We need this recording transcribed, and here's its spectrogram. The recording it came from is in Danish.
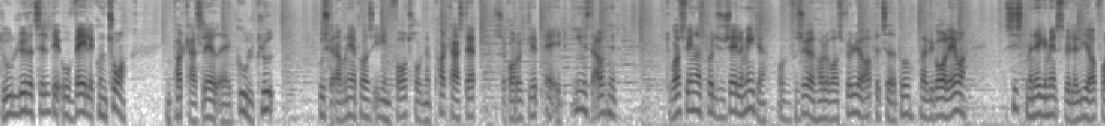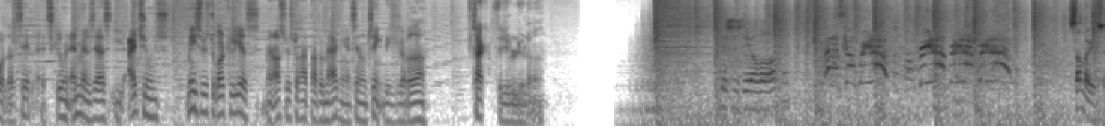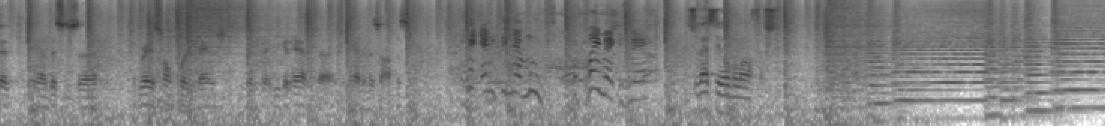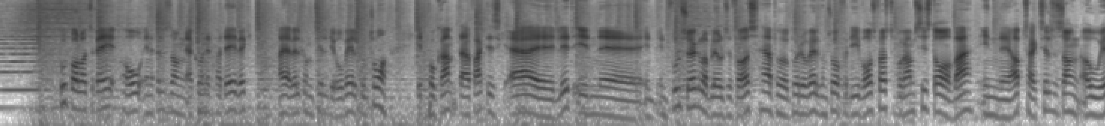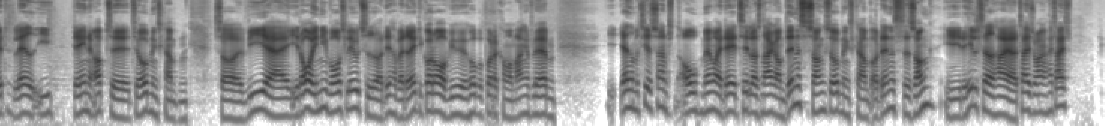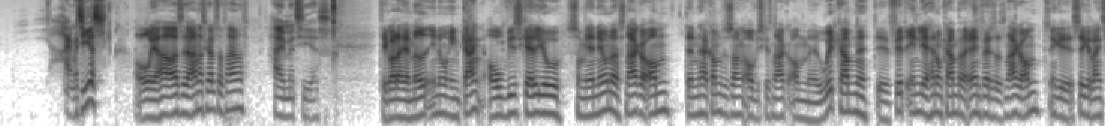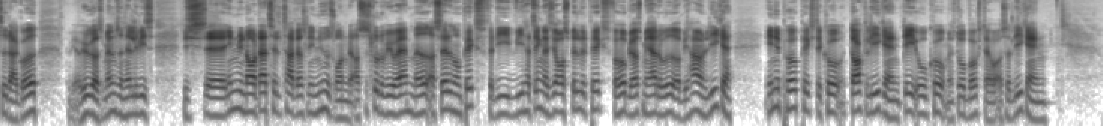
Du lytter til Det Ovale Kontor, en podcast lavet af Gul Klud. Husk at abonnere på os i din foretrukne podcast-app, så går du ikke glip af et eneste afsnit. Du kan også finde os på de sociale medier, hvor vi forsøger at holde vores følgere opdateret på, hvad vi går og laver. Sidst men ikke mindst vil jeg lige opfordre dig til at skrive en anmeldelse af os i iTunes. Mest hvis du godt kan lide os, men også hvis du har et par bemærkninger til nogle ting, vi kan gøre bedre. Tak fordi du lytter med. This is the Oval Office. Hey, let's go! Bring it out! Bring it out! Bring it out! Bring it out! Somebody said, you know, this is uh, the greatest home court advantage that, that you could have, uh, have in this office. Hit anything that moves. We're playmakers, man. So that's the Oval Office. Fodbold er tilbage, og NFL-sæsonen er kun et par dage væk. Hej og velkommen til Det Ovale Kontor. Et program, der faktisk er øh, lidt en, øh, en, en fuld circle-oplevelse for os her på, på Det Ovale Kontor, fordi vores første program sidste år var en øh, optag til sæsonen og U1 lavet i dagene op til, til åbningskampen. Så øh, vi er et år inde i vores levetid, og det har været et rigtig godt år. Vi håber på, at der kommer mange flere af dem. Jeg hedder Mathias Sørensen, og med mig i dag til at snakke om denne sæsons åbningskamp og denne sæson. I det hele taget har jeg Thijs Joranger. Hej Thijs. Hej Mathias. Og jeg har også Anders Kaltoft. Hej Anders. Hej Mathias. Det er godt at have med endnu en gang, og vi skal jo, som jeg nævner, snakke om den her kommende sæson, og vi skal snakke om øh, uh, UIT-kampene. Det er fedt endelig at have nogle kampe rent faktisk at snakke om. Det er sikkert lang tid, der er gået, men vi har hygget os i mellemtiden heldigvis. Hvis, uh, inden vi når dertil, tager vi også lige en nyhedsrunde, og så slutter vi jo af med at sætte nogle picks, fordi vi har tænkt os i år at spille lidt picks, forhåbentlig også med jer derude, og vi har jo en liga inde på picks.dk, Dog Ligaen, DOK med store bogstaver, og så ligaen.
